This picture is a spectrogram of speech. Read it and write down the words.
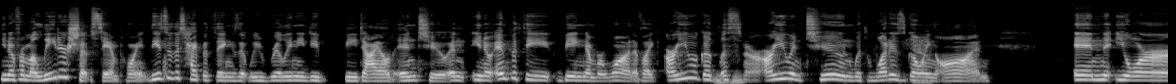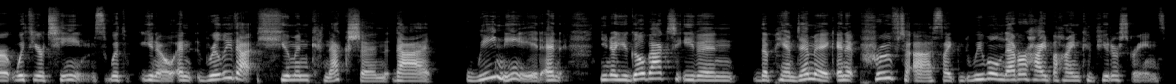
you know from a leadership standpoint these are the type of things that we really need to be dialed into. And you know empathy being number one of like are you a good mm-hmm. listener? Are you in tune with what is going yeah. on in your with your teams with you know and really that human connection that we need and you know you go back to even the pandemic and it proved to us like we will never hide behind computer screens.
